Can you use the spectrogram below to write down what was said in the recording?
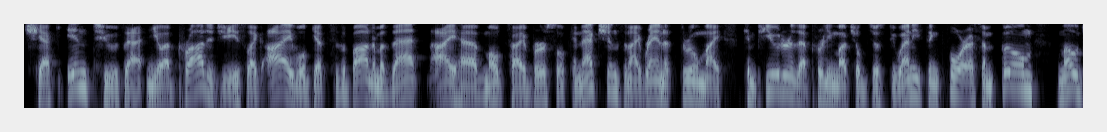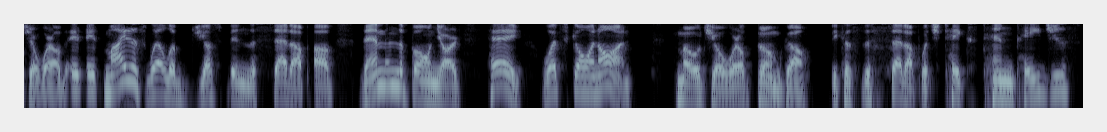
check into that. And you have prodigies like I will get to the bottom of that. I have multiversal connections and I ran it through my computer that pretty much will just do anything for us. And boom, Mojo World. It, it might as well have just been the setup of them in the boneyard. Hey, what's going on? Mojo World, boom, go. Because this setup, which takes 10 pages,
